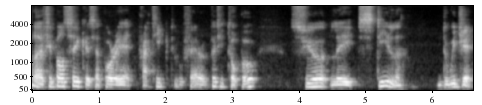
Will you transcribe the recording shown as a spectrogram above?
Voilà, j'ai pensé que ça pourrait être pratique de vous faire un petit topo sur les styles de widget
